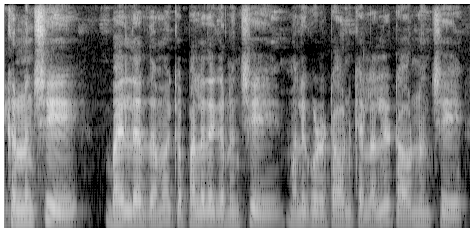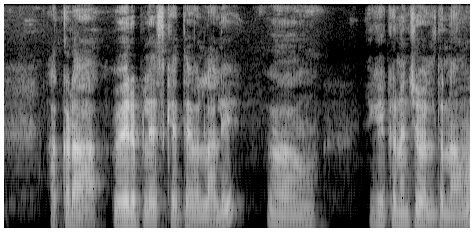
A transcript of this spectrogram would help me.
ఇక్కడ నుంచి బయలుదేరదాము. ఇక పల్లె దగ్గర నుంచి మళ్ళీ కూడా టౌన్కి వెళ్ళాలి. టౌన్ నుంచి అక్కడ వేరే ప్లేస్కి అయితే వెళ్ళాలి. ఇక ఇక్కడ నుంచి వెళ్తున్నాము.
